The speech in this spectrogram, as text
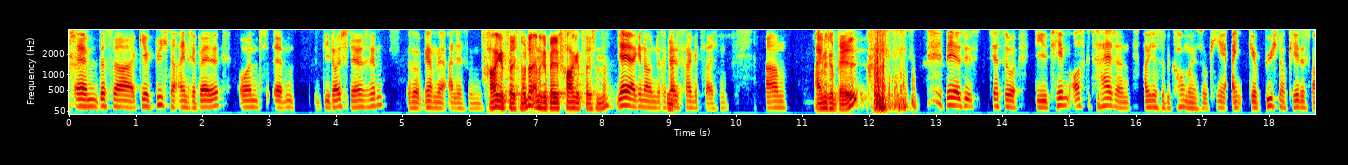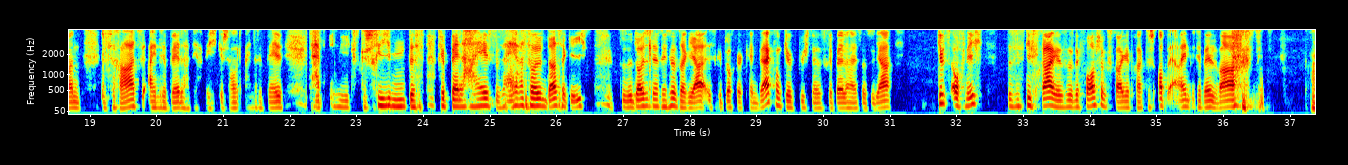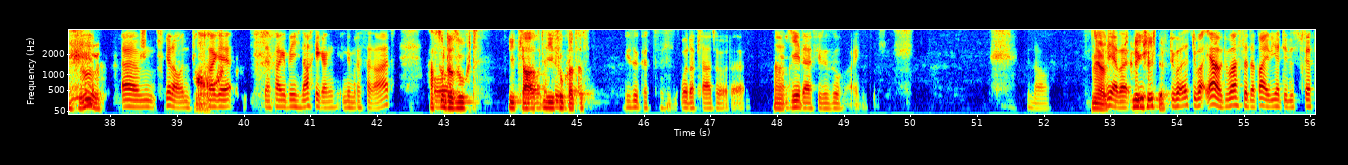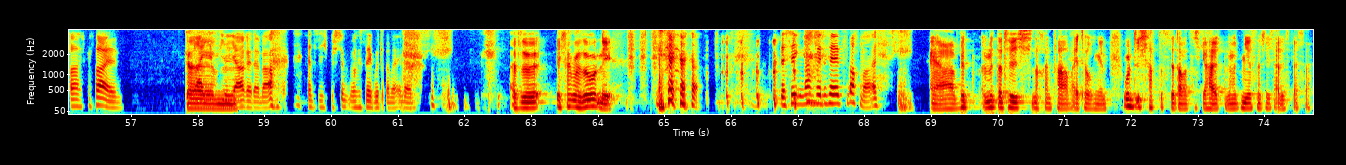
ähm, das war Georg Büchner, ein Rebell. Und ähm, die Deutschlehrerin, also wir haben ja alle so ein. Fragezeichen, oder? Ein Rebell, Fragezeichen, ne? Ja, ja, genau, ein Rebell, ja. Fragezeichen. Ähm, ein Rebell? nee, sie, ist, sie, hat so die Themen ausgeteilt und dann habe ich das so bekommen. Und so, okay, ein Georg Büchner, okay, das war ein Literat, ein Rebell. Habe hab ich geschaut, ein Rebell, der hat irgendwie nichts geschrieben, das Rebell heißt. Und so, hey, was soll denn das? Dann gehe ich zu den Deutschlehrerin und sage, ja, es gibt doch gar kein Werk von Georg Büchner, das Rebell heißt. Also, ja, gibt es auch nicht. Das ist die Frage, so eine Forschungsfrage praktisch, ob er ein Rebell war. Ach so. Ähm, genau, und die Frage, der Frage bin ich nachgegangen in dem Referat. Hast du untersucht, wie, Pla genau, wie Sokrates? Wie Sokrates oder Plato oder ja. jeder Philosoph eigentlich. Genau. Ja, nee, aber schöne wie, Geschichte. Du, du, ja, du warst ja dabei. Wie hat dir das Referat gefallen? Drei, ähm, vier Jahre danach. Kannst du dich bestimmt noch sehr gut daran erinnern. Also, ich sag mal so, nee. Deswegen machen wir das ja jetzt nochmal. Ja, mit, mit natürlich noch ein paar Erweiterungen. Und ich habe das ja damals nicht gehalten. Mit mir ist natürlich alles besser.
